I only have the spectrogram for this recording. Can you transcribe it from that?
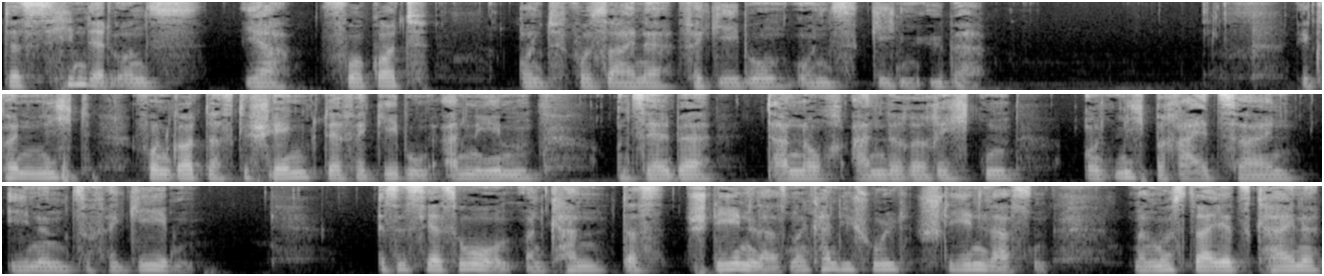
das hindert uns ja vor Gott und vor seiner Vergebung uns gegenüber. Wir können nicht von Gott das Geschenk der Vergebung annehmen und selber dann noch andere richten und nicht bereit sein, ihnen zu vergeben. Es ist ja so, man kann das stehen lassen, man kann die Schuld stehen lassen. Man muss da jetzt keine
